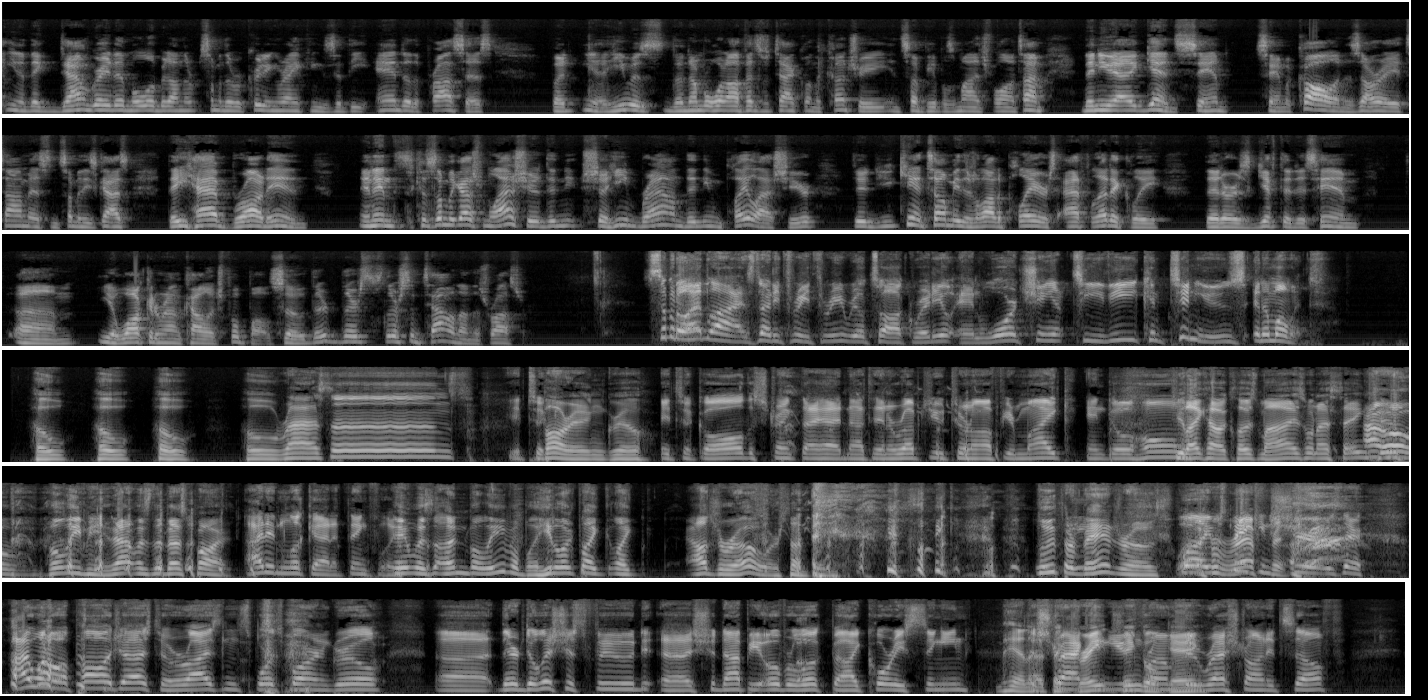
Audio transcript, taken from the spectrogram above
You know, they downgraded him a little bit on the, some of the recruiting rankings at the end of the process, but you know, he was the number one offensive tackle in the country in some people's minds for a long time. Then you had again Sam Sam McCall and Azareye'h Thomas and some of these guys they have brought in, and then because some of the guys from last year didn't, Shyheim Brown didn't even play last year. Dude, you can't tell me there's a lot of players athletically that are as gifted as him um, you know, walking around college football. So there, there's there's some talent on this roster. Seminole Headlines 93.3 Real Talk Radio and War Chant TV continues in a moment. ho ho ho horizons It took bar and grill. it took all the strength I had not to interrupt you, turn off your mic, and go home. Do you like how I closed my eyes when I sang? Too? Oh, believe me, that was the best part. I didn't look at it, thankfully. It was unbelievable. He looked like like Al Jarreau or something. He's like Luther Vandross. well, he a was making reference. sure it was there. I want to apologize to Horizon Sports Bar and Grill. Uh, their delicious food uh, should not be overlooked by Corey's singing, Man, that's a distracting great you jingle, from gang. the restaurant itself.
